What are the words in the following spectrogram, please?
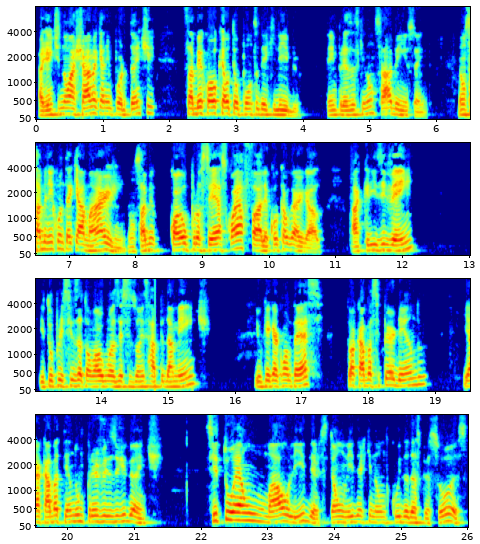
A gente não achava que era importante saber qual que é o teu ponto de equilíbrio. Tem empresas que não sabem isso ainda. Não sabem nem quanto é que é a margem, não sabem qual é o processo, qual é a falha, qual que é o gargalo. A crise vem e tu precisa tomar algumas decisões rapidamente. E o que que acontece? Tu acaba se perdendo e acaba tendo um prejuízo gigante. Se tu é um mau líder, se tu é um líder que não cuida das pessoas,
